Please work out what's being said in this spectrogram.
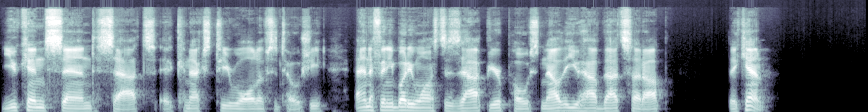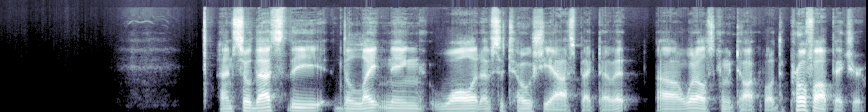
you can send sats. It connects to your wallet of Satoshi. And if anybody wants to zap your post, now that you have that set up, they can. And so that's the the Lightning wallet of Satoshi aspect of it. Uh, what else can we talk about? The profile picture.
